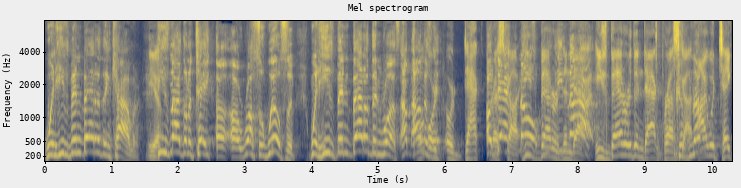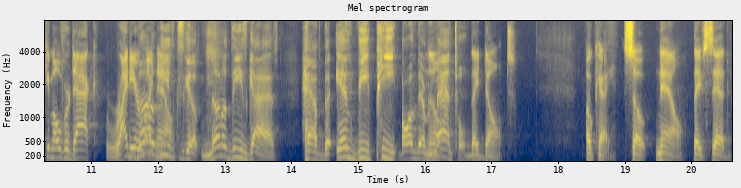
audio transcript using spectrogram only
when he's been better than Kyler. Yeah. He's not going to take uh, uh, Russell Wilson when he's been better than Russ. I, I Or, or, or Dak Oh, Dak, Prescott. no, he's better he's than not. Dak. He's better than Dak Prescott. none- I would take him over Dak right here, none right of now. these none of these guys have the MVP on their No, mantle. They don't. Okay, so now they've said,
